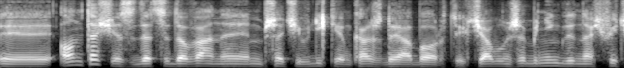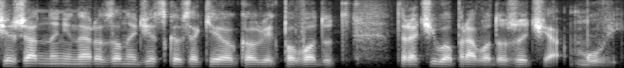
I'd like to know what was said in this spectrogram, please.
Y, on też jest zdecydowanym przeciwnikiem każdej aborty. Chciałbym, żeby nigdy na świecie żadne nienarodzone dziecko z jakiegokolwiek powodu traciło prawo do życia, mówi.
